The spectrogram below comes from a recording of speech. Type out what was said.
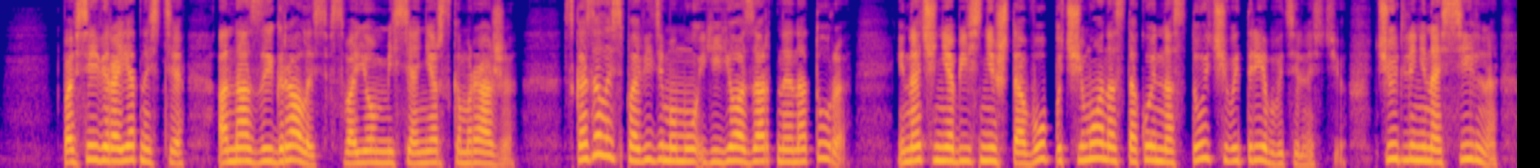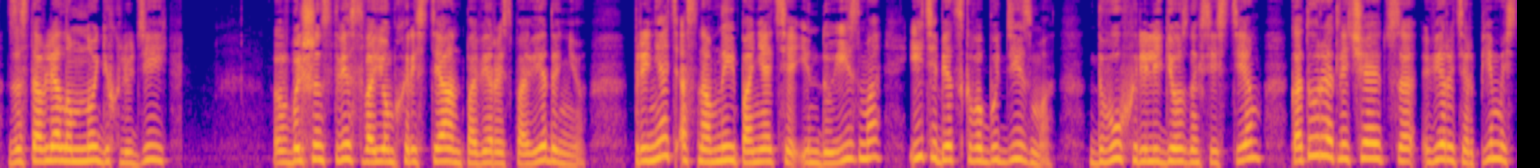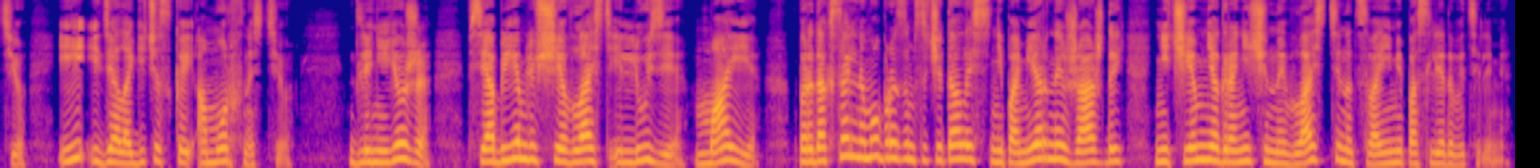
По всей вероятности, она заигралась в своем миссионерском раже. Сказалась, по-видимому, ее азартная натура, иначе не объяснишь того, почему она с такой настойчивой требовательностью, чуть ли не насильно, заставляла многих людей, в большинстве своем христиан по вероисповеданию, принять основные понятия индуизма и тибетского буддизма, двух религиозных систем, которые отличаются веротерпимостью и идеологической аморфностью. Для нее же всеобъемлющая власть иллюзии, майи, парадоксальным образом сочеталась с непомерной жаждой ничем не ограниченной власти над своими последователями.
